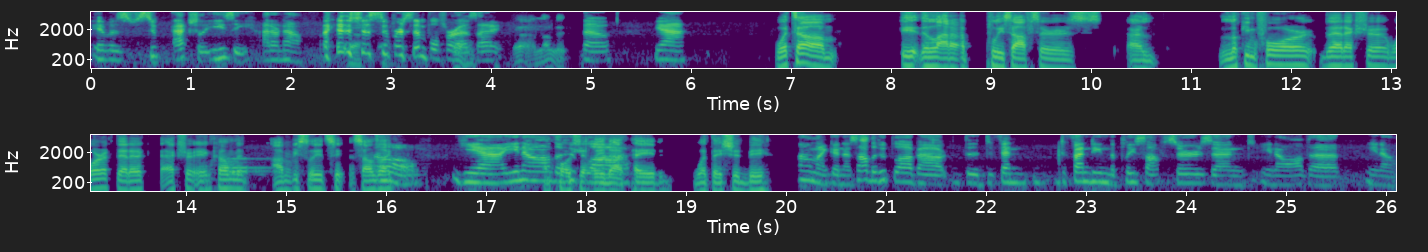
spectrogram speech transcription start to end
it was super, actually easy. I don't know. it's Yeah. just super simple for Yeah. us. I Yeah, I love it. so yeah. what's um, a lot of police officers are looking for that extra work, that extra income. It, obviously, it, sounds like oh yeah, you know all the unfortunately hoopla. not paid what they should be. Oh my goodness, all the hoopla about the defend defending the police officers and you know all the you know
